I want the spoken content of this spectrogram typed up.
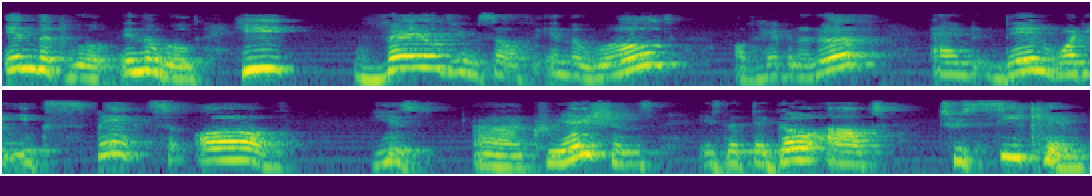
in that world, in the world. He veiled Himself in the world of heaven and earth, and then what He expects of His uh, creations is that they go out to seek Him.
